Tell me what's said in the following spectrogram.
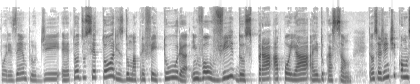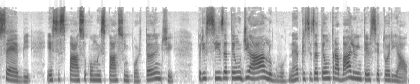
por exemplo, de eh, todos os setores de uma prefeitura envolvidos para apoiar a educação. Então, se a gente concebe esse espaço como um espaço importante, precisa ter um diálogo, né? Precisa ter um trabalho intersetorial.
